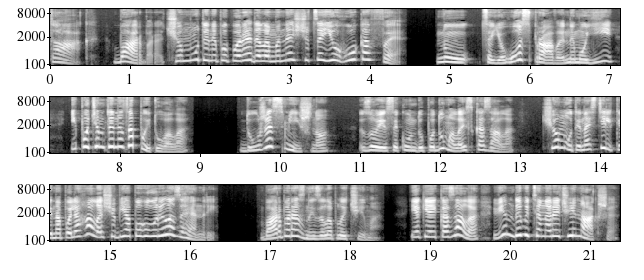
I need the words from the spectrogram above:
Так, Барбара, чому ти не попередила мене, що це його кафе? Ну, це його справи, не мої, і потім ти не запитувала. Дуже смішно. Зої секунду подумала і сказала Чому ти настільки наполягала, щоб я поговорила з Генрі? Барбара знизила плечима. Як я й казала, він дивиться на речі інакше.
